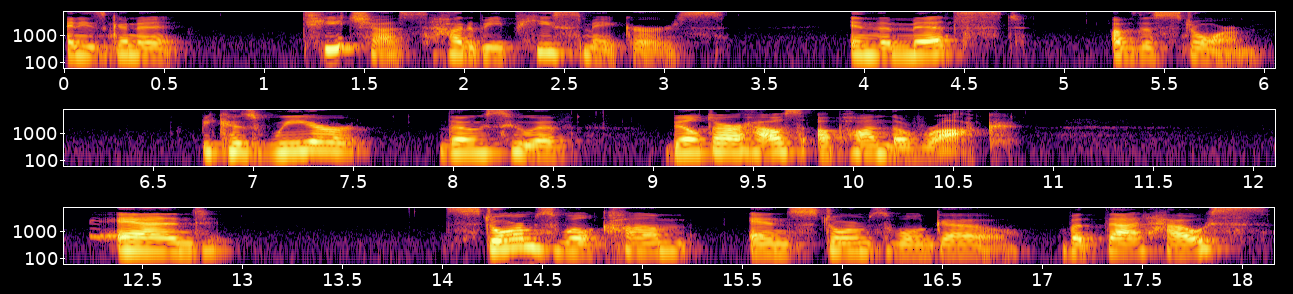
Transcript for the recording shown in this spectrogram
And He's going to teach us how to be peacemakers in the midst of the storm. Because we are those who have built our house upon the rock. And storms will come and storms will go. But that house,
